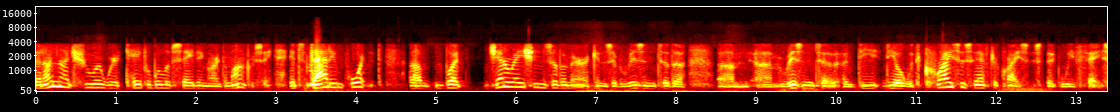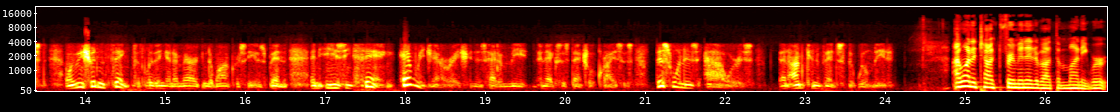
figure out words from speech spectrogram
then I'm not sure we're capable of saving our democracy. It's that important. Um, but generations of Americans have risen to the um, um, risen to uh, de- deal with crisis after crisis that we've faced. I mean, we shouldn't think that living in American democracy has been an easy thing. Every generation has had to meet an existential crisis. This one is ours, and I'm convinced that we'll meet it. I want to talk for a minute about the money. We're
